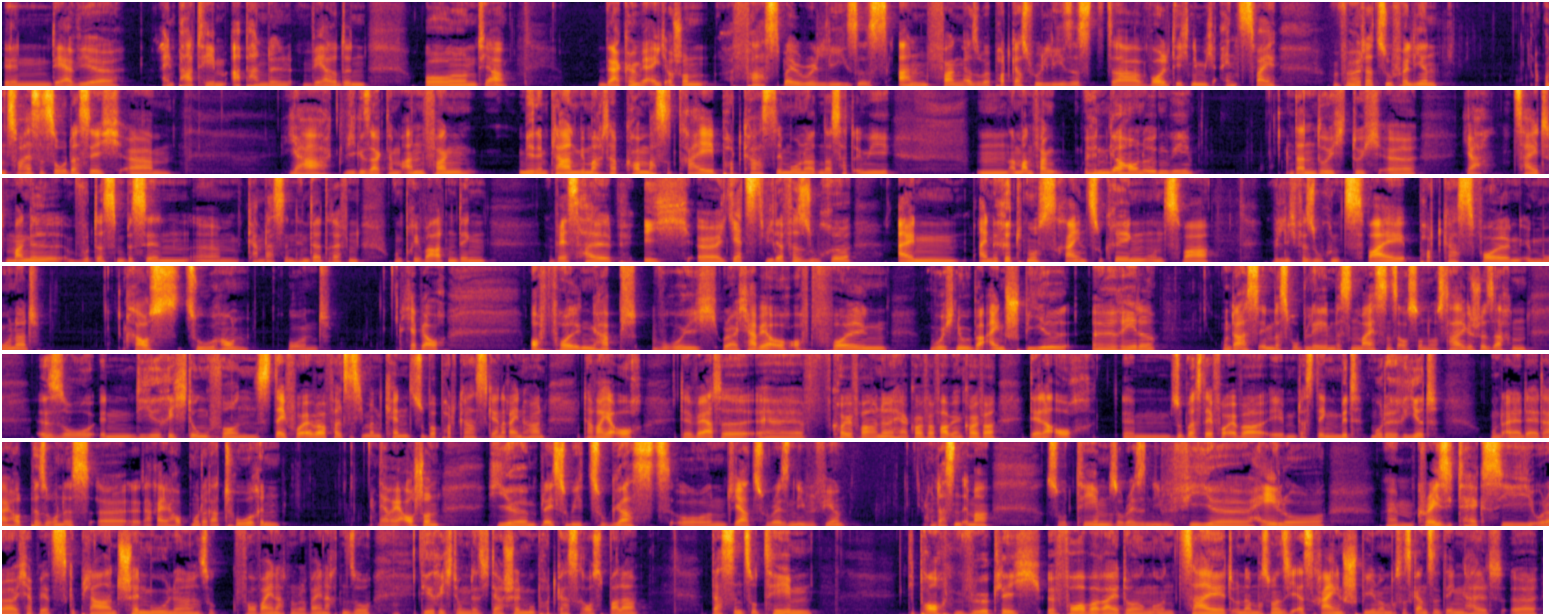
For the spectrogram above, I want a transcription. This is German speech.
in der wir ein paar Themen abhandeln werden. Und ja, da können wir eigentlich auch schon fast bei Releases anfangen, also bei Podcast-Releases. Da wollte ich nämlich ein, zwei Wörter zu verlieren. Und zwar ist es so, dass ich, ähm, ja, wie gesagt, am Anfang mir den Plan gemacht habe, komm, machst du drei Podcasts im Monat. Und das hat irgendwie mh, mm, am Anfang hingehauen irgendwie. Dann durch, durch äh, ja, Zeitmangel wurde das ein bisschen, ähm, kam das in Hintertreffen und privaten Dingen, weshalb ich äh, jetzt wieder versuche, einen, einen Rhythmus reinzukriegen. Und zwar will ich versuchen, zwei Podcast-Folgen im Monat rauszuhauen. Und ich habe ja auch oft Folgen gehabt, wo ich, oder ich habe ja auch oft Folgen, wo ich nur über ein Spiel äh, rede. Und da ist eben das Problem, das sind meistens auch so nostalgische Sachen, äh, so in die Richtung von Stay Forever, falls es jemand kennt, super Podcast, gerne reinhören. Da war ja auch der werte äh, Käufer, ne, Herr Käufer, Fabian Käufer, der da auch ähm, Super Stay Forever eben das Ding mit moderiert und einer der drei Hauptpersonen ist, äh, drei Hauptmoderatoren. Der war ja auch schon hier im Place to Be zu Gast und ja, zu Resident Evil 4. Und das sind immer so Themen, so Resident Evil 4, Halo, ähm, Crazy Taxi oder ich habe jetzt geplant Shenmue, ne, so vor Weihnachten oder Weihnachten so, die Richtung, dass ich da Shenmue-Podcast rausballer. Das sind so Themen, die brauchen wirklich äh, Vorbereitung und Zeit und da muss man sich erst reinspielen, man muss das ganze Ding halt äh,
